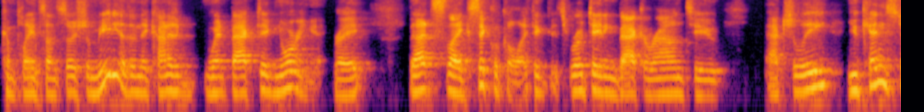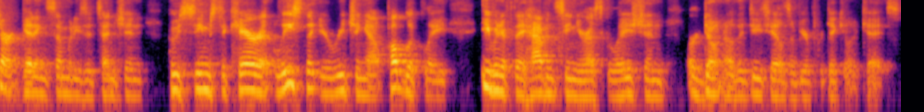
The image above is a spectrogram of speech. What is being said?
complaints on social media. Then they kind of went back to ignoring it, right? That's like cyclical. I think it's rotating back around to actually you can start getting somebody's attention who seems to care at least that you're reaching out publicly even if they haven't seen your escalation or don't know the details of your particular case.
